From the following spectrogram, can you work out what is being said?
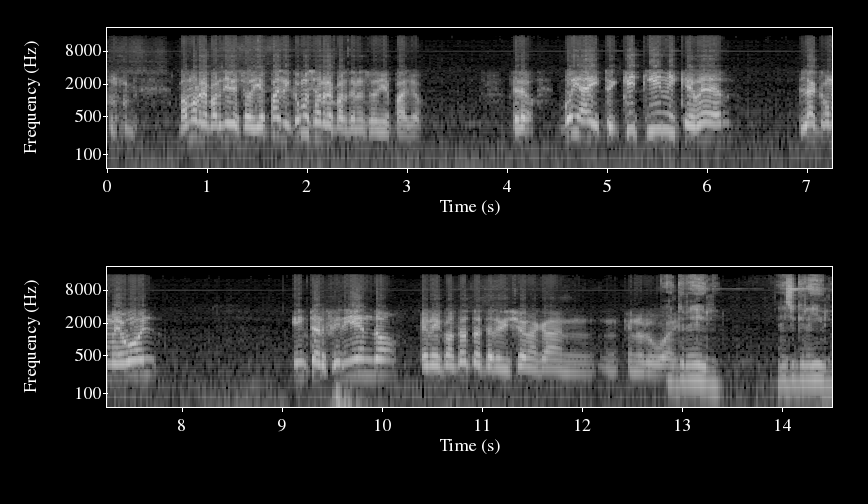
Vamos a repartir esos 10 palos, ¿y cómo se reparten esos 10 palos? Pero voy a esto, ¿y qué tiene que ver la Conmebol interfiriendo en el contrato de televisión acá en, en Uruguay? Increíble. Es increíble.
